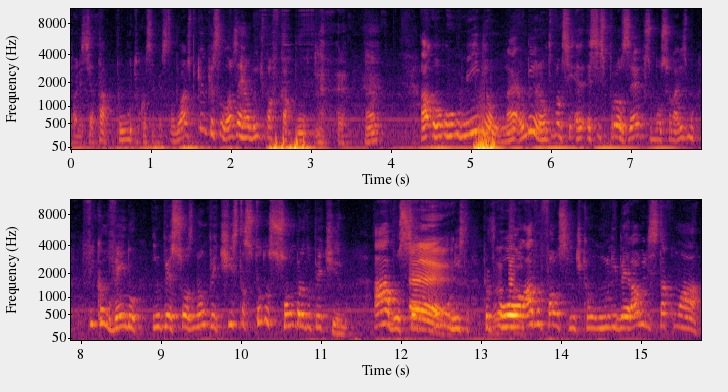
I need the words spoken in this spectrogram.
parecia estar puto com essa questão do horas, porque a questão do horas é realmente para ficar puto, né? Ah, o, o Minion, né? O Minion, não tô falando assim, é- esses projetos do bolsonarismo ficam vendo em pessoas não petistas toda sombra do petismo. Ah, você é, É, comunista. O exatamente. Olavo fala o seguinte, que um liberal ele está com uma.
